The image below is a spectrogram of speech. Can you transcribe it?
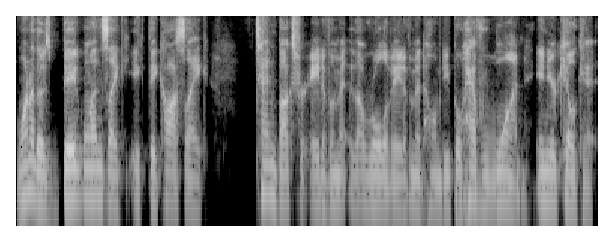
One of those big ones, like it, they cost like 10 bucks for eight of them, a roll of eight of them at Home Depot. Have one in your kill kit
